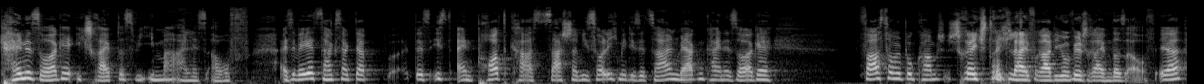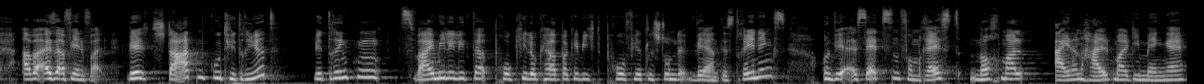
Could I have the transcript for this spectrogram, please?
Keine Sorge, ich schreibe das wie immer alles auf. Also wer jetzt sagt, sagt, das ist ein Podcast, Sascha, wie soll ich mir diese Zahlen merken? Keine Sorge. Fastformel.com Schrägstrich Live Radio, wir schreiben das auf. Ja? Aber also auf jeden Fall. Wir starten gut hydriert. Wir trinken zwei Milliliter pro Kilo Körpergewicht pro Viertelstunde während des Trainings und wir ersetzen vom Rest nochmal eineinhalb Mal die Menge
